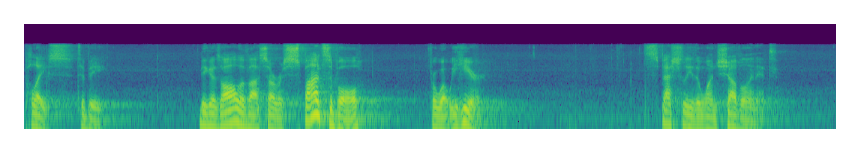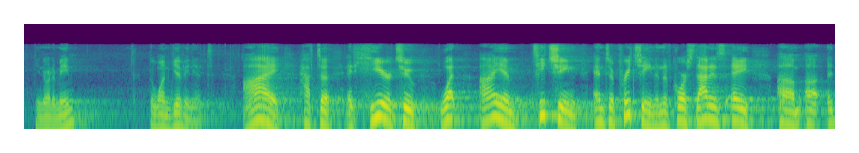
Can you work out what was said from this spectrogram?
place to be. Because all of us are responsible for what we hear, especially the one shoveling it. You know what I mean? The one giving it. I have to adhere to what I am teaching and to preaching. And of course, that is a, um, a,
